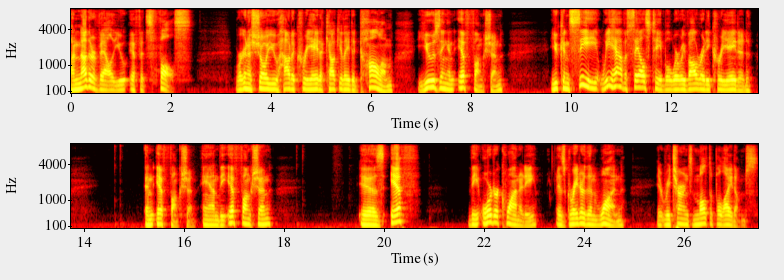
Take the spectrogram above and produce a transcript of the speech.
another value if it's false. We're going to show you how to create a calculated column using an if function. You can see we have a sales table where we've already created an if function. And the if function is if the order quantity is greater than one, it returns multiple items.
